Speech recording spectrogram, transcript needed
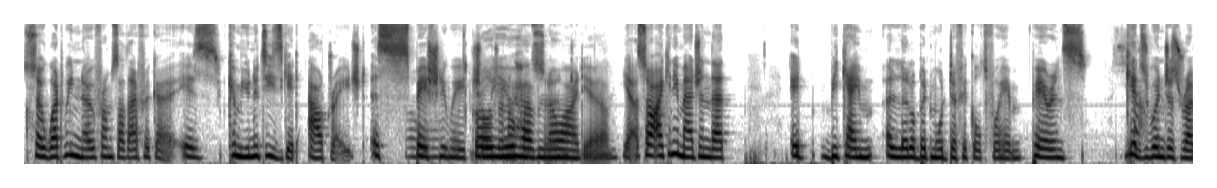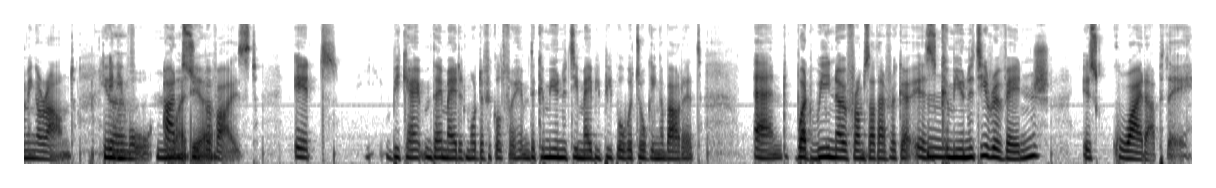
So what we know from South Africa is communities get outraged, especially oh. where Girl, children you are have concerned. no idea. Yeah, so I can imagine that it became a little bit more difficult for him. Parents, kids weren't just roaming around You anymore, no idea. unsupervised. It became they made it more difficult for him. The community, maybe people were talking about it, and what we know from South Africa is Mm. community revenge is quite up there.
